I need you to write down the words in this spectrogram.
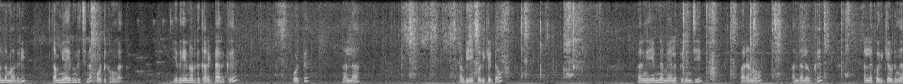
அந்த மாதிரி கம்மியாக இருந்துச்சுன்னா போட்டுக்கோங்க. இது என்னோடது கரெக்டாக இருக்குது போட்டு நல்லா அப்படியே கொதிக்கட்டும். பாருங்கள் எண்ணெய் மேலே பிரிஞ்சு வரணும். அந்த அளவுக்கு நல்லா கொதிக்க விடுங்க.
